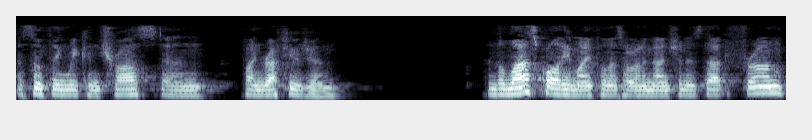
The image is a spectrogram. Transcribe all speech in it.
as something we can trust and find refuge in. And the last quality of mindfulness I want to mention is that from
